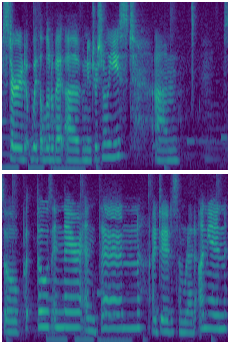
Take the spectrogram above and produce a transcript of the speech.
stirred with a little bit of nutritional yeast. Um, so put those in there and then I did some red onion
